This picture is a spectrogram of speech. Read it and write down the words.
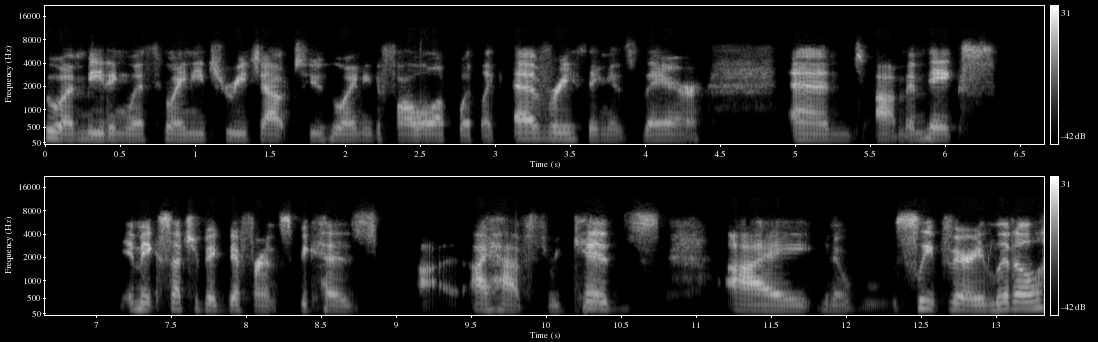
who I'm meeting with, who I need to reach out to, who I need to follow up with. Like everything is there and um, it makes it makes such a big difference because I have three kids. I, you know, sleep very little.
